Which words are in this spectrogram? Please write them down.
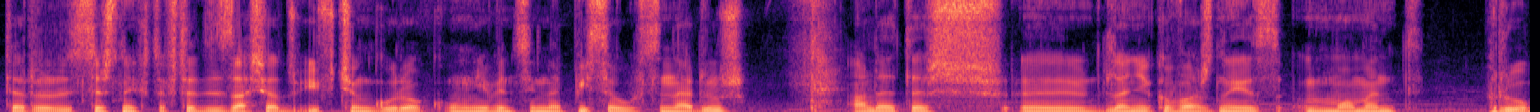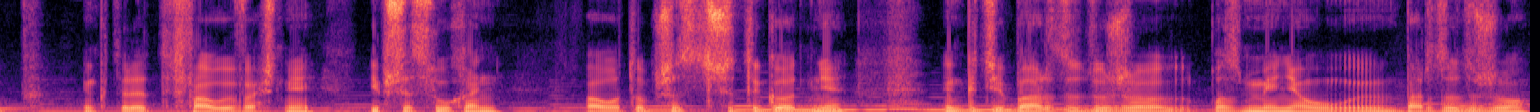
terrorystycznych, to wtedy zasiadł i w ciągu roku mniej więcej napisał scenariusz, ale też dla niego ważny jest moment prób, które trwały właśnie i przesłuchań. Trwało to przez trzy tygodnie, gdzie bardzo dużo pozmieniał, bardzo dużo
